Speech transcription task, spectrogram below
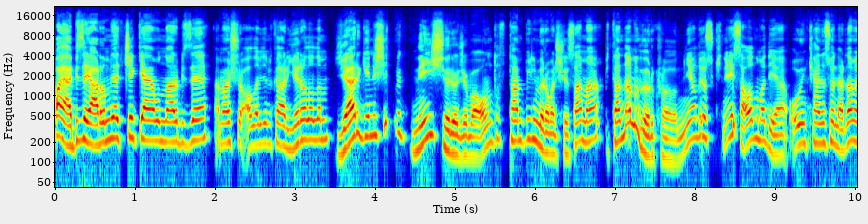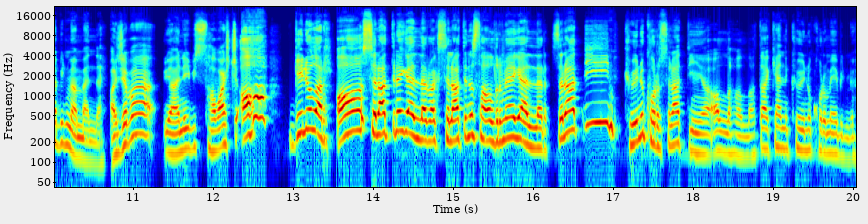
Bayağı bize yardım edecek yani bunlar bize. Hemen şu alabildiğim kadar yer alalım. Yer genişletmek ne işe yarıyor acaba? Onu da tam bilmiyorum açıkçası ama bir tane daha mı worker alalım? Niye alıyoruz ki? Neyse alalım hadi ya. Oyun kendisi önerdi ama bilmiyorum ben de. Acaba yani bir savaşçı... Aha! Geliyorlar. Aa Selahattin'e geldiler. Bak Selahattin'e saldırmaya geldiler. Selahattin! Köyünü koru Selahattin ya. Allah Allah. Daha kendi köyünü korumaya bilmiyor.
